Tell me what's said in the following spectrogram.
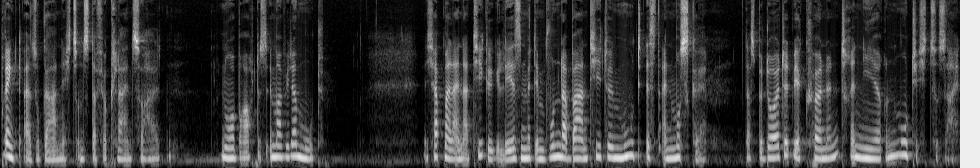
Bringt also gar nichts, uns dafür klein zu halten. Nur braucht es immer wieder Mut. Ich habe mal einen Artikel gelesen mit dem wunderbaren Titel Mut ist ein Muskel. Das bedeutet, wir können trainieren, mutig zu sein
